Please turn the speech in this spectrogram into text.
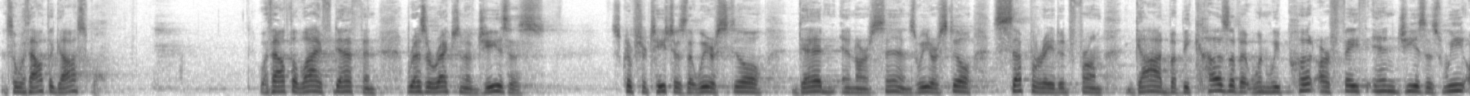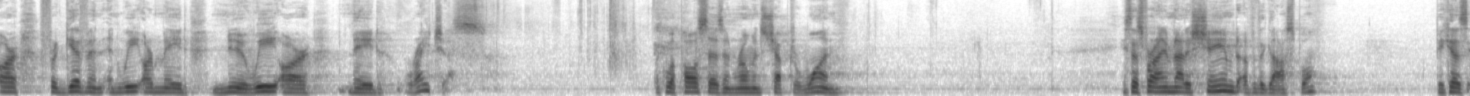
And so, without the gospel, Without the life, death, and resurrection of Jesus, Scripture teaches that we are still dead in our sins. We are still separated from God. But because of it, when we put our faith in Jesus, we are forgiven and we are made new. We are made righteous. Look what Paul says in Romans chapter 1. He says, For I am not ashamed of the gospel because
